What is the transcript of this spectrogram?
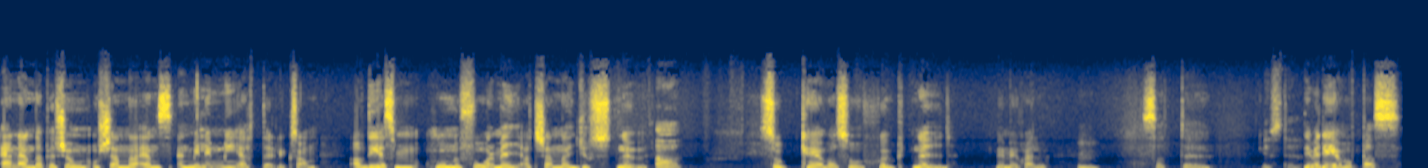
en enda person att känna ens en millimeter liksom, av det som hon får mig att känna just nu Ja. så kan jag vara så sjukt nöjd med mig själv. Mm. Så att, eh, Just det. det är väl det jag hoppas.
